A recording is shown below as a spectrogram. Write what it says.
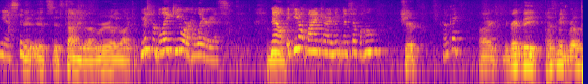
Yes. it, it's it's tiny, but I really like it. Mr. Blake, you are hilarious. Mm. Now, if you don't mind, can I make myself a home? Sure. Okay. All right, the great B. Nice to meet you, brother.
